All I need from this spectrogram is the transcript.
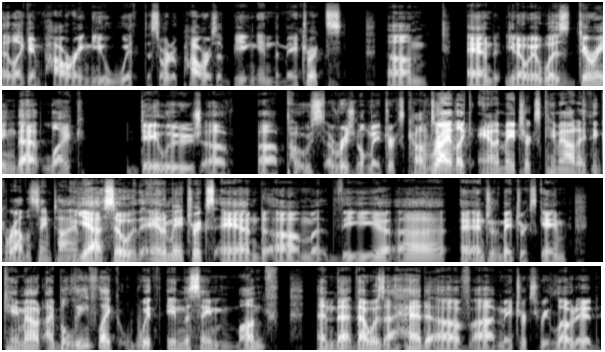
uh, like empowering you with the sort of powers of being in the Matrix. Um, and you know, it was during that like deluge of uh, post original Matrix content. right like animatrix came out i think around the same time Yeah, so the Animatrix and um, the uh, Enter the Matrix game came out, I believe, like within the same month, and that that was ahead of uh, Matrix Reloaded,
